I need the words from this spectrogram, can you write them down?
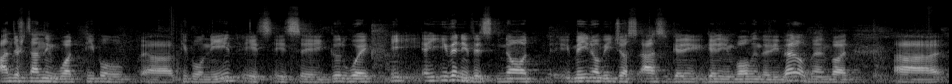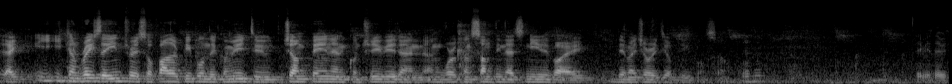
understanding what people uh, people need is it's a good way. Even if it's not, it may not be just us getting getting involved in the development, but uh, like it can raise the interest of other people in the community to jump in and contribute and, and work on something that's needed by the majority of people. So, mm -hmm. David, David.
